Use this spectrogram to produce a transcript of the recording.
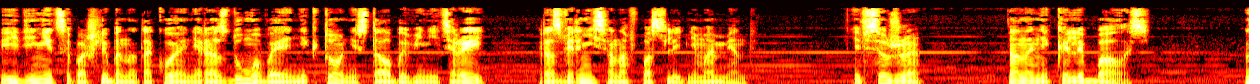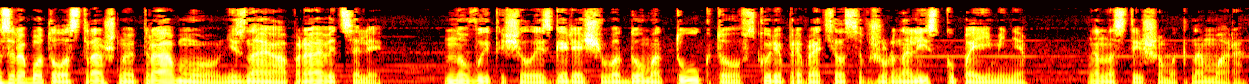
И единицы пошли бы на такое, не раздумывая, никто не стал бы винить Рэй, развернись она в последний момент. И все же она не колебалась. Заработала страшную травму, не знаю, оправится ли, но вытащила из горящего дома ту, кто вскоре превратился в журналистку по имени Анастейша Макнамара.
